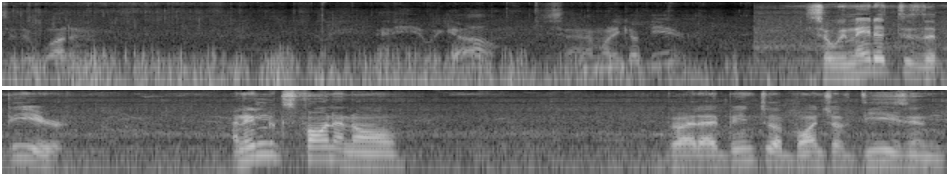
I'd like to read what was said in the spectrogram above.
to the water. And here we go, Santa Monica Pier. So we made it to the pier and it looks fun and all, but I've been to a bunch of these and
